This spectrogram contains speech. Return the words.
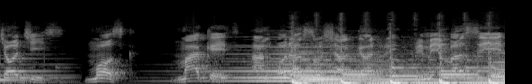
churches, mosques, markets, and other social gatherings. Remember, say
